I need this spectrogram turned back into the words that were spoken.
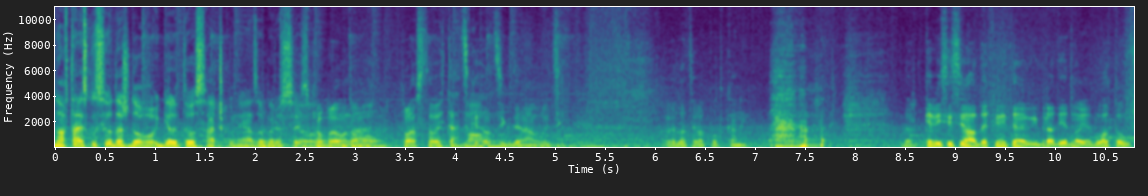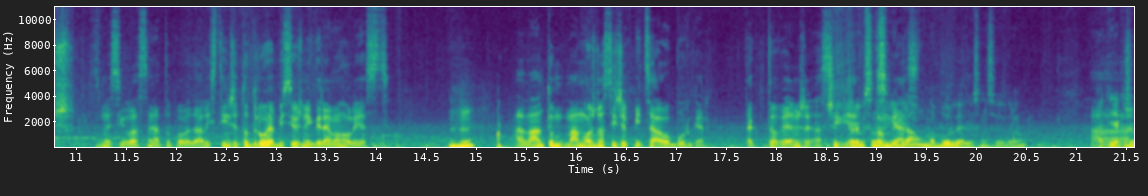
No a v Tajsku si ho dáš do igelitého sáčku, ne? A zoberieš si ho problémom na plastovej tacke, no. hoci kde na ulici. Vedľa teba potkany. Keby si si mal definitívne vybrať jedno jedlo, to už sme si vlastne na to povedali, s tým, že to druhé by si už nikdy nemohol jesť. Uh-huh. A mám tu mám možnosti, že pizza alebo burger. Tak to viem, že asi Čiže, je by som si vybral? No burger by som si vybral. A... Keď akože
